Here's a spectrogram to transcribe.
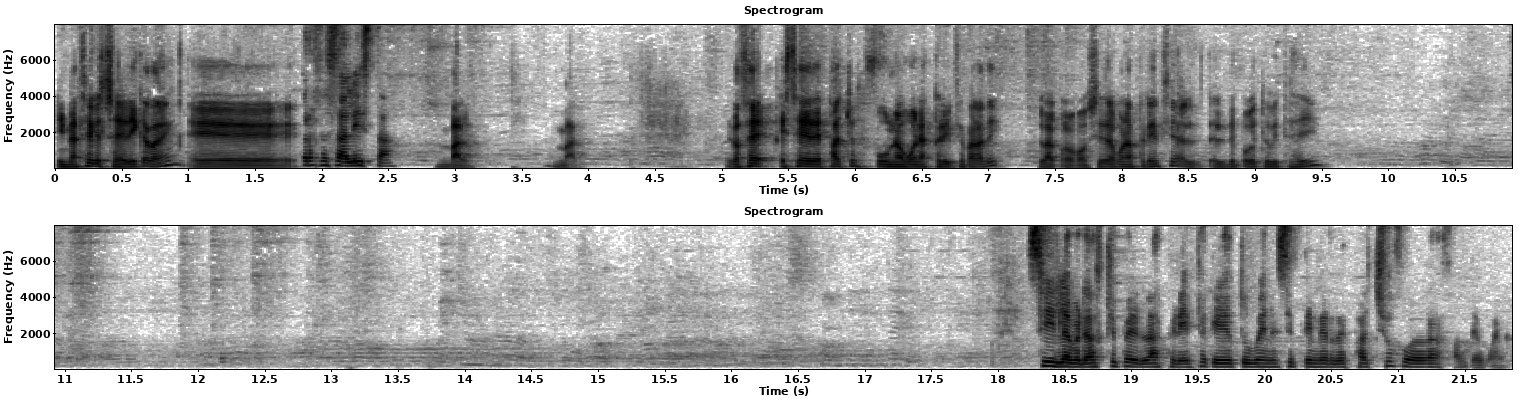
Ignacio, que se dedica también. Eh, Procesalista. Vale, vale. Entonces, ¿ese despacho fue una buena experiencia para ti? ¿La consideras buena experiencia el, el tiempo que estuviste allí? Sí, la verdad es que la experiencia que yo tuve en ese primer despacho fue bastante buena.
